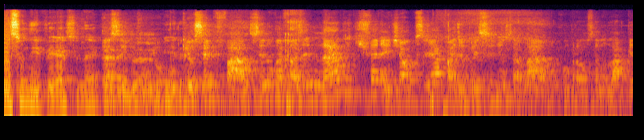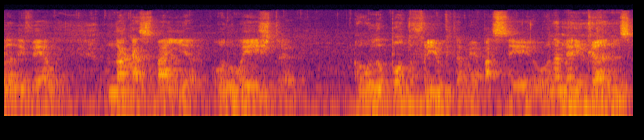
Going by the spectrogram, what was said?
é esse universo, né, cara? assim, o, o que eu sempre falo, você não vai fazer nada diferente, é algo que você já faz. Eu preciso de um celular, vou comprar um celular pela Livelo, na Casas Bahia, ou no Extra, ou no Ponto Frio, que também é parceiro, ou na Americanas.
